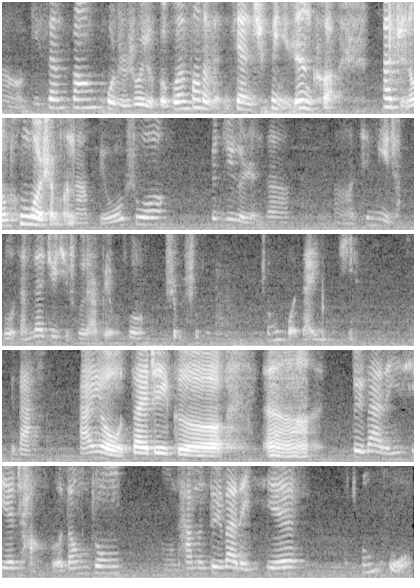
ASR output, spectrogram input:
嗯第三方或者说有个官方的文件去给你认可，那只能通过什么呢？比如说跟这个人的呃亲密程度，咱们再具体说点，比如说是不是生活在一起，对吧？还有在这个嗯。对外的一些场合当中，嗯，他们对外的一些称呼，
